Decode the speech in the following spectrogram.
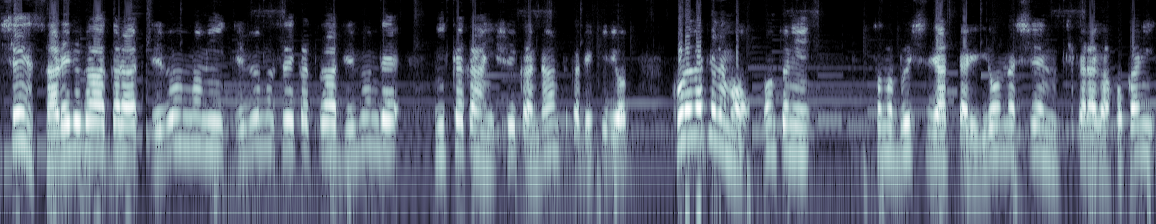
支援される側から自分の身、自分の生活は自分で3日間、1週間なんとかできるよ。これだけでも本当にその物資であったり、いろんな支援の力が他に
